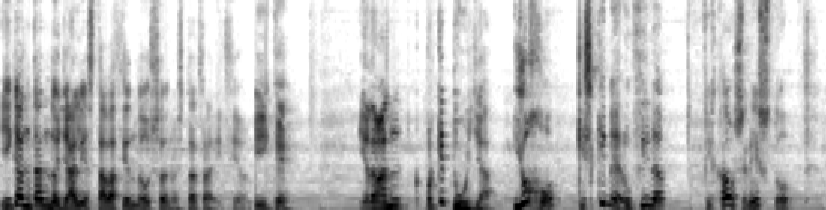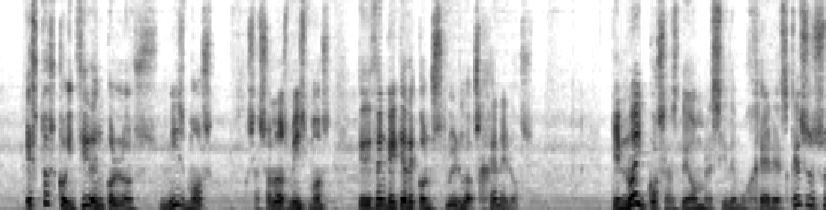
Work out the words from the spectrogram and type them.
Y cantando Yali estaba haciendo uso de nuestra tradición. ¿Y qué? Y además, ¿por qué tuya? Y ojo, que es que me alucina. Fijaos en esto. Estos coinciden con los mismos o sea, son los mismos, que dicen que hay que deconstruir los géneros. Que no hay cosas de hombres y de mujeres, que eso es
